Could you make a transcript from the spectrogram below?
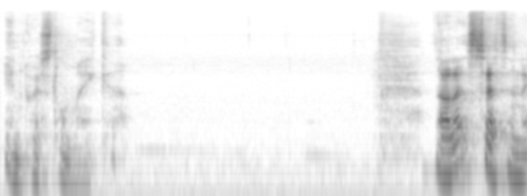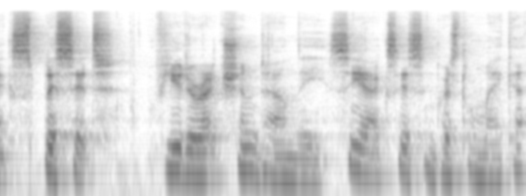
in CrystalMaker. Now let's set an explicit view direction down the c-axis in CrystalMaker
